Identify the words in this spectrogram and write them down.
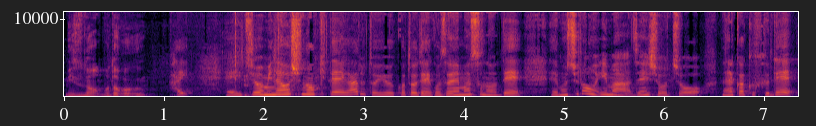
水野素子君。はい、一応見直しの規定があるということでございますので、もちろん今、前省庁、内閣府で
